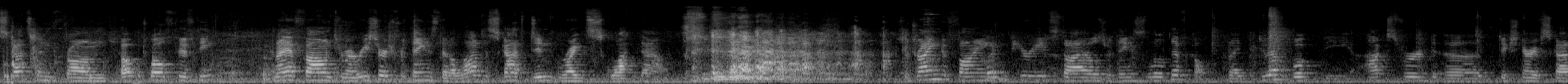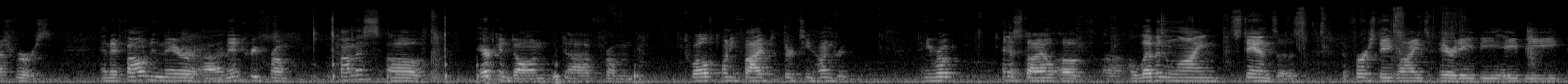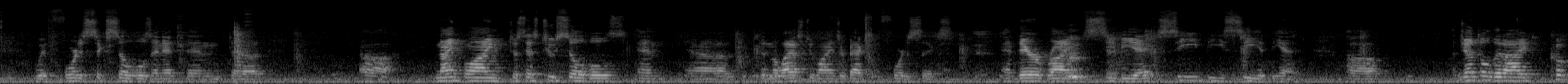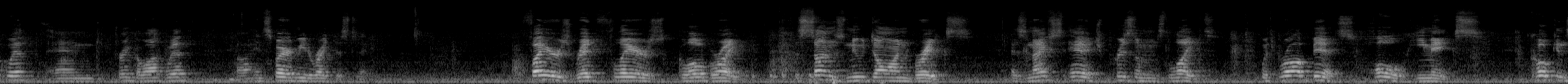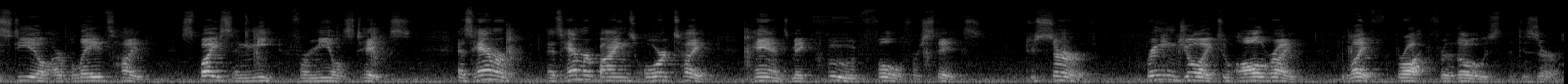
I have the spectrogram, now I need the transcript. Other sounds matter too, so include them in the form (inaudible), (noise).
Scotsman from about 1250, and I have found through my research for things that a lot of the Scots didn't write squat down. (laughs) so trying to find period styles or things is a little difficult, but I do have a book, the Oxford uh, Dictionary of Scottish Verse, and I found in there uh, an entry from Thomas of Erkendon uh, from 1225 to 1300, and he wrote in a style of uh, 11 line stanzas. The first eight lines paired A, B, A, B with four to six syllables in it. Then the uh, ninth line just has two syllables, and uh, then the last two lines are back to the four to six. And their rhymes CBA, CBC at the end. Uh, a gentle that I cook with and drink a lot with uh, inspired me to write this today. Fire's red flares glow bright. The sun's new dawn breaks. As knife's edge prisms light, with raw bits whole he makes. Coke and steel are blades height, spice and meat for meals takes. As hammer, as hammer binds ore tight, hands make food full for steaks. To serve, bringing joy to all right, life brought for those that deserve.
